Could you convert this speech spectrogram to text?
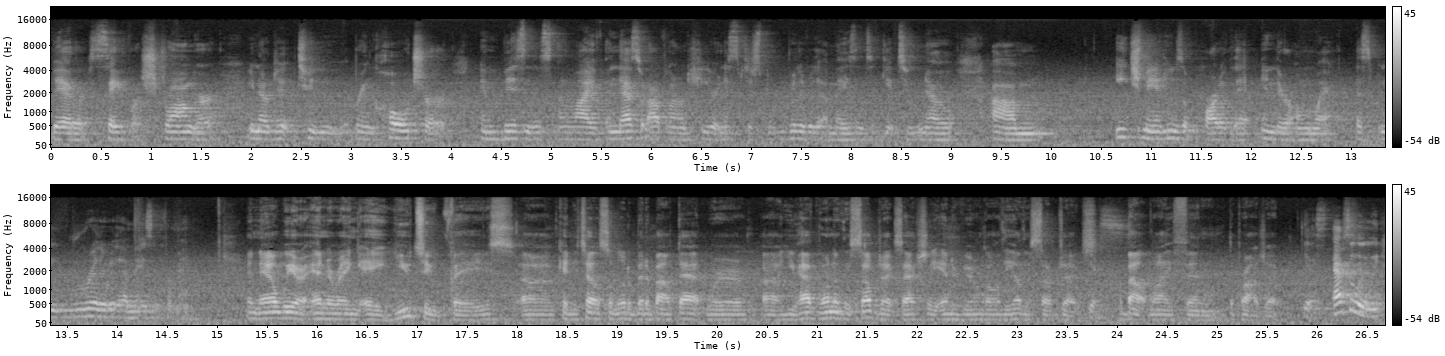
better, safer, stronger, you know, to, to bring culture and business and life. And that's what I've learned here. And it's just been really, really amazing to get to know um, each man who's a part of that in their own way. It's been really, really amazing for me. And now we are entering a YouTube phase. Uh, can you tell us a little bit about that, where uh, you have one of the subjects actually interviewing all the other subjects Yes. about life and the project? Yes, absolutely.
